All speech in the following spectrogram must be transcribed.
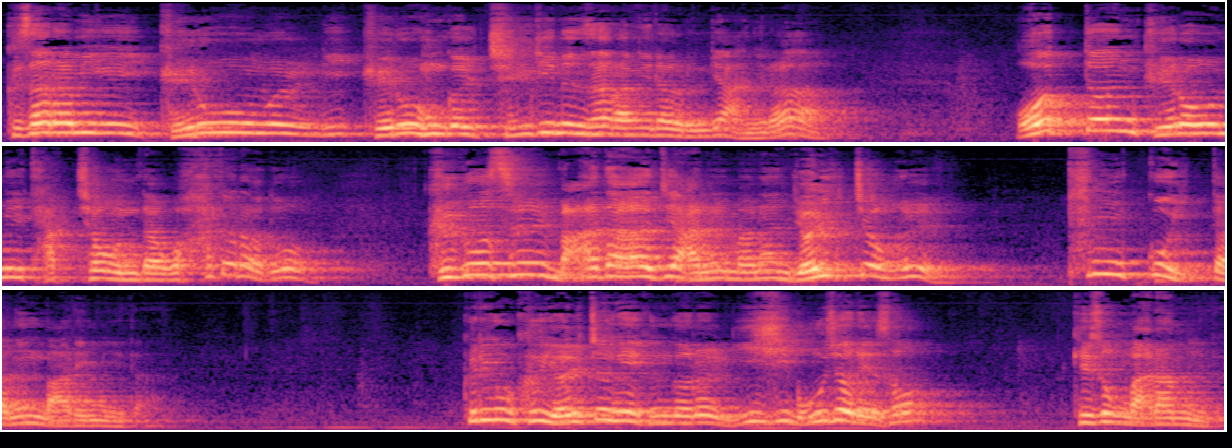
그 사람이 괴로움을, 이 괴로운 걸 즐기는 사람이라 그런 게 아니라 어떤 괴로움이 닥쳐온다고 하더라도 그것을 마다하지 않을 만한 열정을 품고 있다는 말입니다. 그리고 그 열정의 근거를 25절에서 계속 말합니다.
